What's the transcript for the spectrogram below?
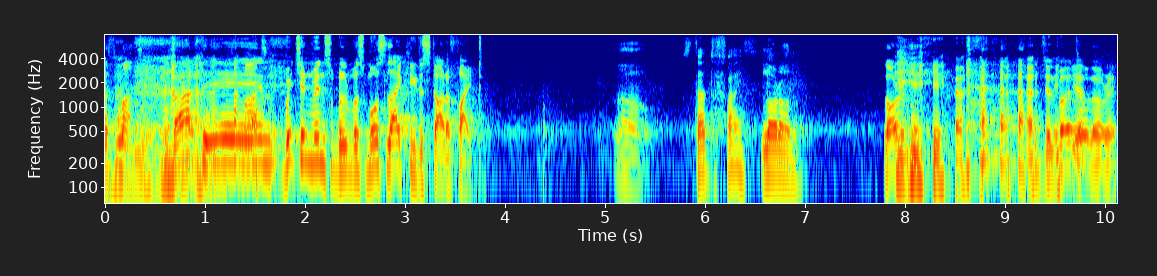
It's Martin. Martin. Which invincible was most likely to start a fight? Start the fight. Laurent. Lauren? Gilberto? yeah, Lauren.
